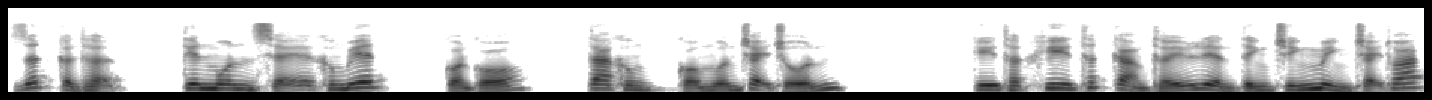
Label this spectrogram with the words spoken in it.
rất cẩn thận, tiên môn sẽ không biết, còn có, ta không có muốn chạy trốn. Kỳ thật khi thất cảm thấy liền tính chính mình chạy thoát,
